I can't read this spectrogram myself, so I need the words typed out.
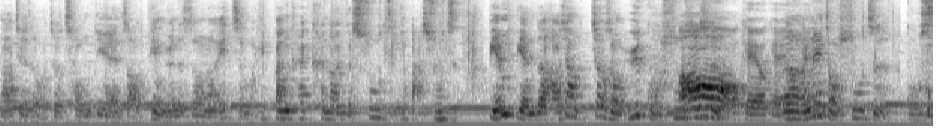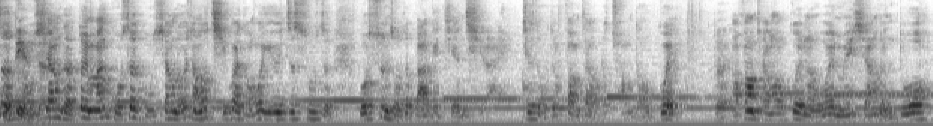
然后接着我就充电找电源的时候呢，哎，怎么一搬开看到一个梳子，一把梳子，扁扁的，好像叫什么鱼骨梳，是不是？哦，OK OK 那种梳子，古色古香的，对，蛮古色古香的。我想说奇怪，怎么会有一只梳子？我顺手就把它给捡起来，接着我就放在我的床头柜。对啊，放床头柜呢，我也没想很多，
